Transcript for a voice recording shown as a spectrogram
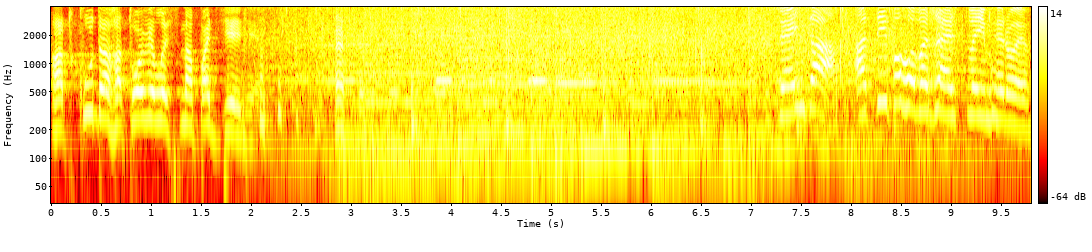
откуда готовилось нападіння. Женька, а ти кого вважаєш своїм героєм?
